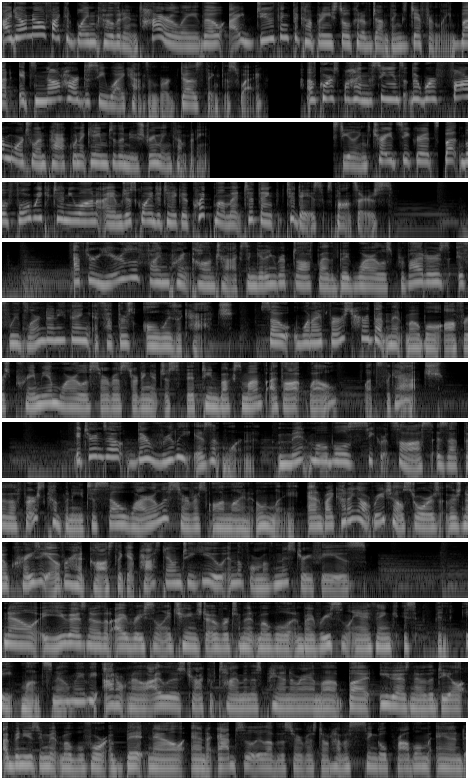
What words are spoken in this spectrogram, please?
I don't know if I could blame COVID entirely, though I do think the company still could have done things differently, but it's not hard to see why Katzenberg does think this way. Of course, behind the scenes, there were far more to unpack when it came to the new streaming company stealing trade secrets. But before we continue on, I am just going to take a quick moment to thank today's sponsors. After years of fine print contracts and getting ripped off by the big wireless providers, if we've learned anything, it's that there's always a catch. So, when I first heard that Mint Mobile offers premium wireless service starting at just 15 bucks a month, I thought, well, what's the catch? It turns out there really isn't one. Mint Mobile's secret sauce is that they're the first company to sell wireless service online only, and by cutting out retail stores, there's no crazy overhead costs that get passed down to you in the form of mystery fees. Now, you guys know that I recently changed over to Mint Mobile, and by recently, I think it's been eight months now, maybe? I don't know. I lose track of time in this panorama, but you guys know the deal. I've been using Mint Mobile for a bit now, and I absolutely love the service, don't have a single problem, and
